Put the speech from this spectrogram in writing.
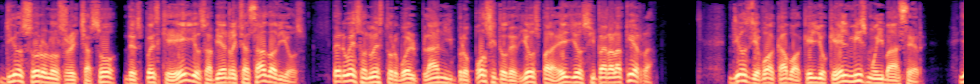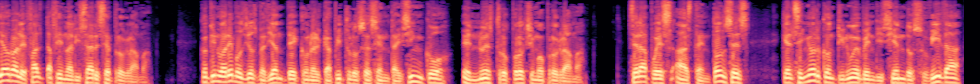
Dios solo los rechazó después que ellos habían rechazado a Dios. Pero eso no estorbó el plan y propósito de Dios para ellos y para la tierra. Dios llevó a cabo aquello que Él mismo iba a hacer, y ahora le falta finalizar ese programa. Continuaremos Dios mediante con el capítulo 65 en nuestro próximo programa. Será pues hasta entonces que el Señor continúe bendiciendo su vida,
